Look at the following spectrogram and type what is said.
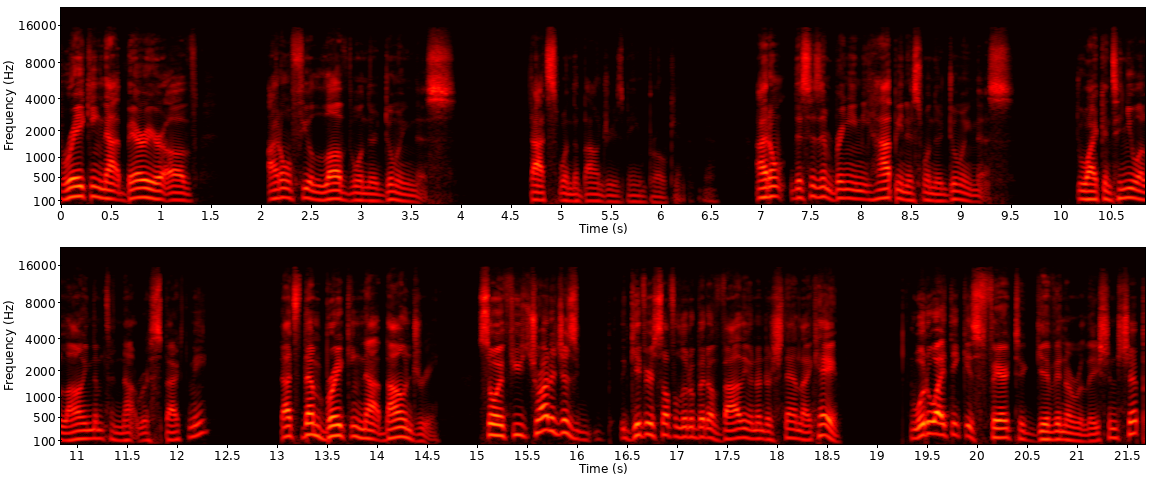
breaking that barrier of, I don't feel loved when they're doing this, that's when the boundary is being broken. Yeah. I don't, this isn't bringing me happiness when they're doing this. Do I continue allowing them to not respect me? That's them breaking that boundary. So if you try to just give yourself a little bit of value and understand, like, hey, what do I think is fair to give in a relationship?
